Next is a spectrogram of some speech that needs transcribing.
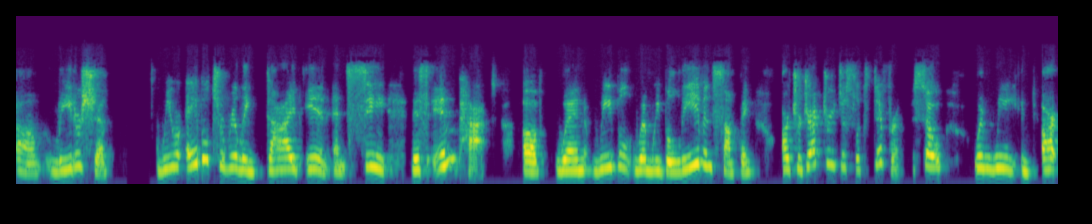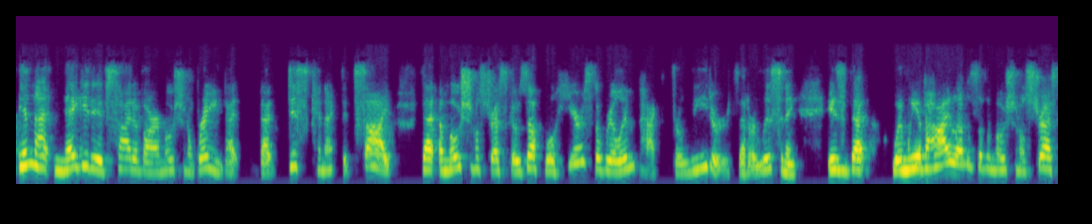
um, leadership we were able to really dive in and see this impact of when we be, when we believe in something our trajectory just looks different. So when we are in that negative side of our emotional brain that that disconnected side that emotional stress goes up. Well here's the real impact for leaders that are listening is that when we have high levels of emotional stress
